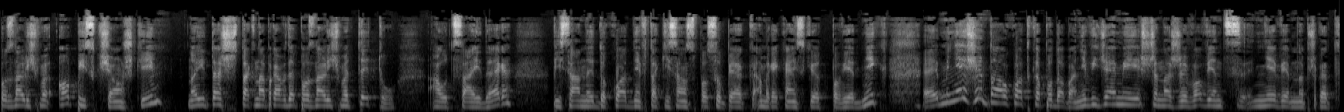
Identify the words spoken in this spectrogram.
poznaliśmy opis książki, no i też tak naprawdę poznaliśmy tytuł Outsider, pisany dokładnie w taki sam sposób jak amerykański odpowiednik. E, mnie się ta okładka podoba. Nie widziałem jej jeszcze na żywo, więc nie wiem na przykład,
